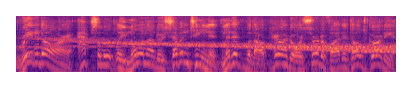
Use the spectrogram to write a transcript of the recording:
Rated R. Absolutely no one under 17 admitted without parent or certified adult guardian.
